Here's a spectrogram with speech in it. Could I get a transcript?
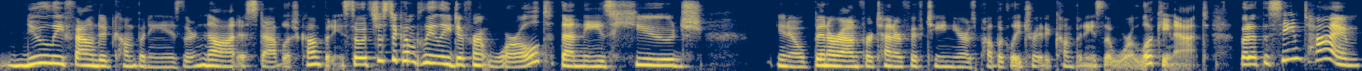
newly founded companies. They're not established companies. So it's just a completely different world than these huge, you know, been around for 10 or 15 years publicly traded companies that we're looking at. But at the same time,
